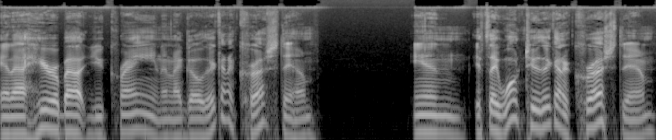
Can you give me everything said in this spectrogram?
and I hear about Ukraine, and I go, they're going to crush them. In if they want to, they're going to crush them.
